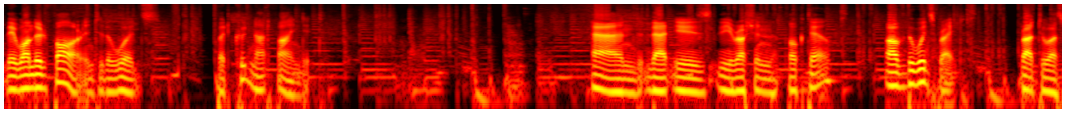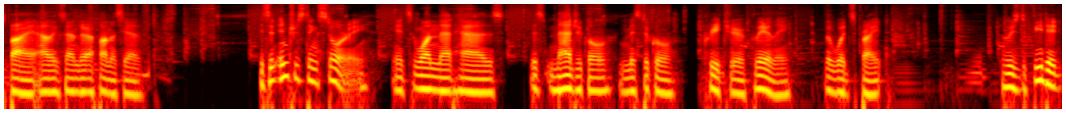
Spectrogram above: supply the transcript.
They wandered far into the woods, but could not find it. And that is the Russian folktale of the wood sprite, brought to us by Alexander Afanasyev. It's an interesting story. It's one that has this magical, mystical creature, clearly, the wood sprite, who is defeated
